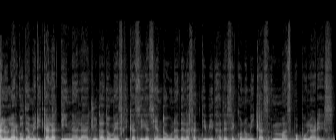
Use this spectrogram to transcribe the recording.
A lo largo de América Latina, la ayuda doméstica sigue siendo una de las actividades económicas más populares.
